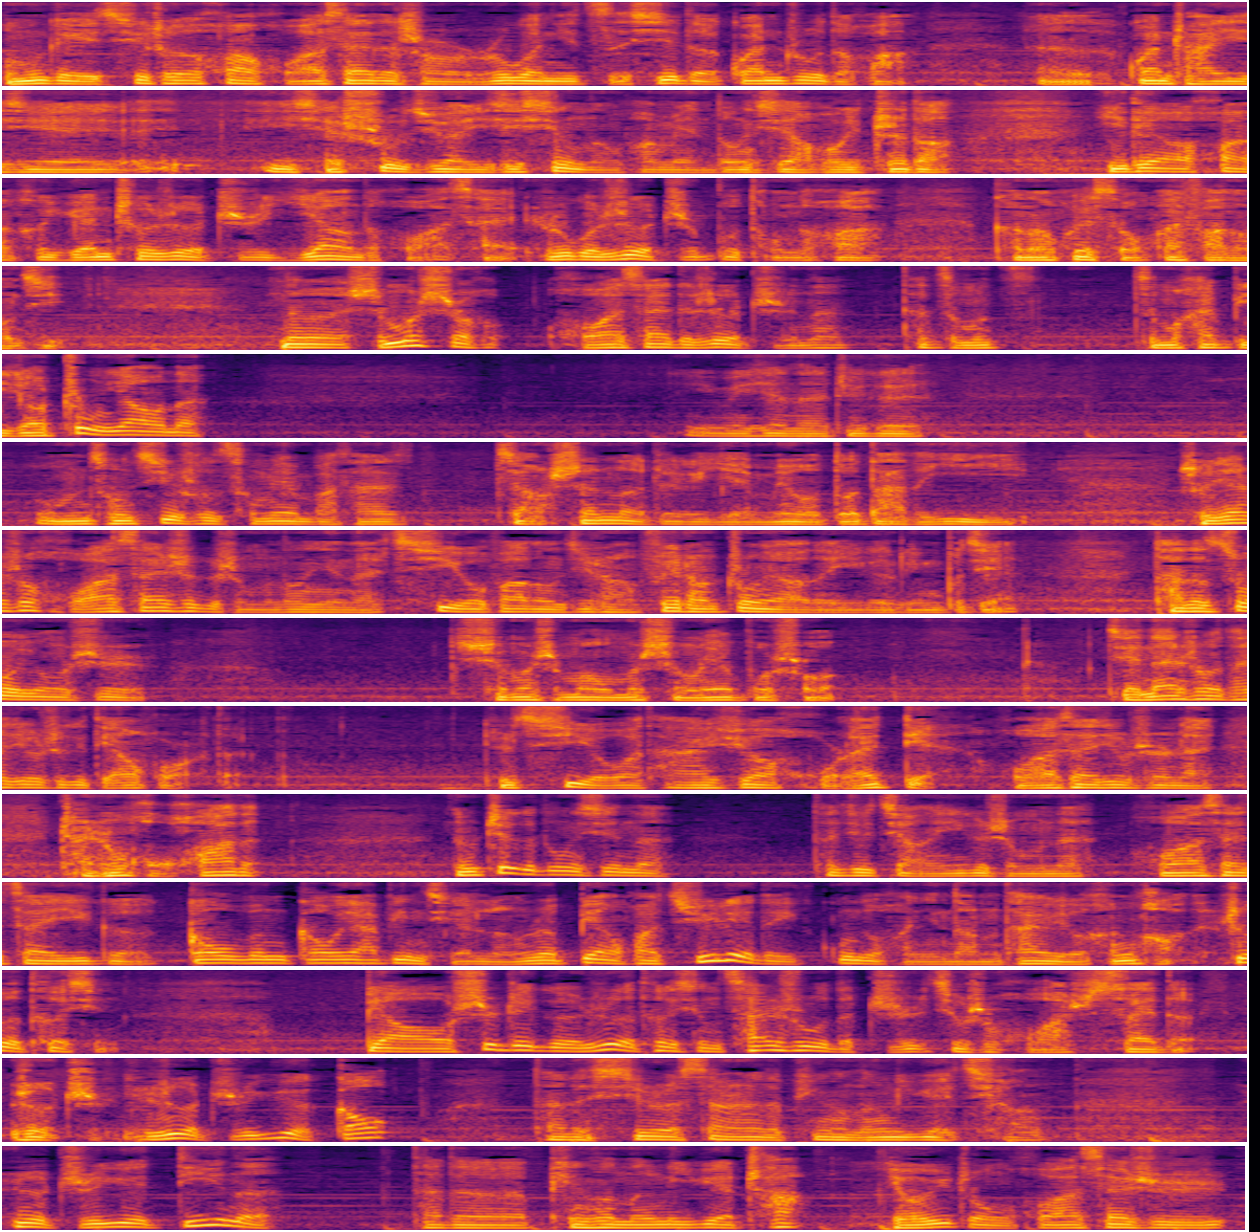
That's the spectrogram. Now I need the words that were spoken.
我们给汽车换火花塞的时候，如果你仔细的关注的话，呃，观察一些一些数据啊，一些性能方面的东西啊，会知道，一定要换和原车热值一样的火花塞。如果热值不同的话，可能会损坏发动机。那么什么时候火花塞的热值呢？它怎么怎么还比较重要呢？因为现在这个，我们从技术层面把它讲深了，这个也没有多大的意义。首先说火花塞是个什么东西呢？汽油发动机上非常重要的一个零部件，它的作用是什么什么？我们省略不说。简单说，它就是个点火的。就是汽油啊，它还需要火来点，火花塞就是来产生火花的。那么这个东西呢，它就讲一个什么呢？火花塞在一个高温高压并且冷热变化剧烈的一个工作环境当中，它要有很好的热特性。表示这个热特性参数的值就是火花塞的热值，热值越高。它的吸热散热的平衡能力越强，热值越低呢，它的平衡能力越差。有一种火花塞是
